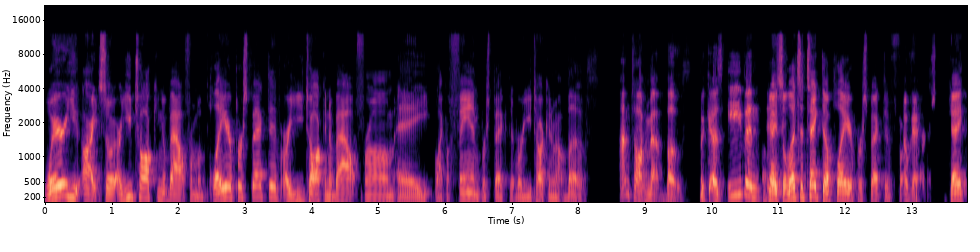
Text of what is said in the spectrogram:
Where are you? All right, so are you talking about from a player perspective? Or are you talking about from a like a fan perspective? Or are you talking about both? I'm talking about both because even Okay, so let's take the player perspective Okay. first. Okay,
